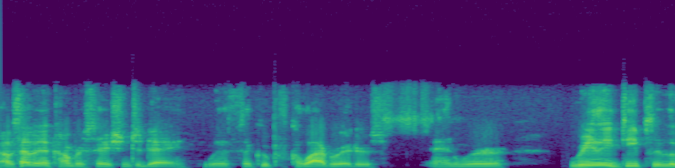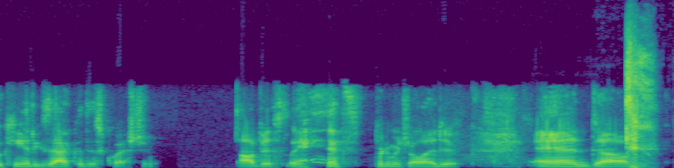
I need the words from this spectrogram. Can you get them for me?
I was having a conversation today with a group of collaborators, and we're really deeply looking at exactly this question. Obviously, it's pretty much all I do. And um,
